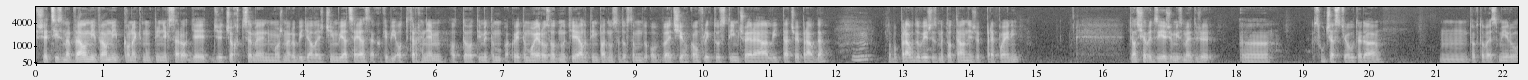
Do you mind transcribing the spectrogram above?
všetci sme veľmi, veľmi konektnutí, nech sa deje, že čo chceme, môžeme robiť, ale čím viac sa ja ako keby odtrhnem od toho, tým je to, ako je to moje rozhodnutie, ale tým pádom sa dostanem do väčšieho konfliktu s tým, čo je realita, čo je pravda. Mm-hmm. Lebo pravdou vie, že sme totálne že prepojení. Ďalšia vec je, že my sme že, uh, súčasťou teda um, tohto vesmíru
